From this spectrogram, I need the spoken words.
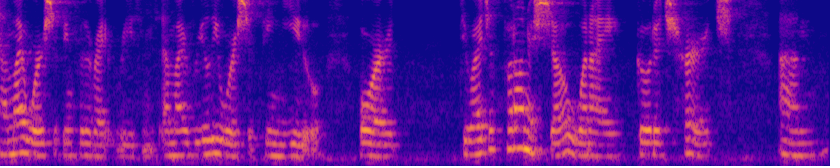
am I worshiping for the right reasons? Am I really worshiping you? Or do I just put on a show when I go to church? Um,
